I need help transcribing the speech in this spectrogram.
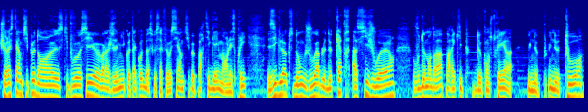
Je suis resté un petit peu dans euh, ce qui pouvait aussi, euh, voilà, je les ai mis côte à côte parce que ça fait aussi un petit peu party game en l'esprit. Ziglox, donc jouable de 4 à 6 joueurs, vous demandera par équipe de construire une, tour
